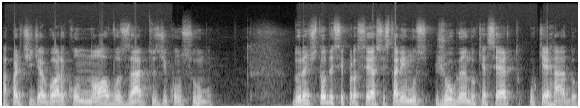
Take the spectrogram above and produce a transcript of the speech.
a partir de agora com novos hábitos de consumo. Durante todo esse processo estaremos julgando o que é certo, o que é errado,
